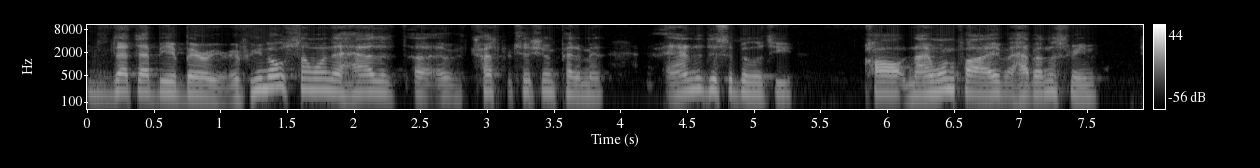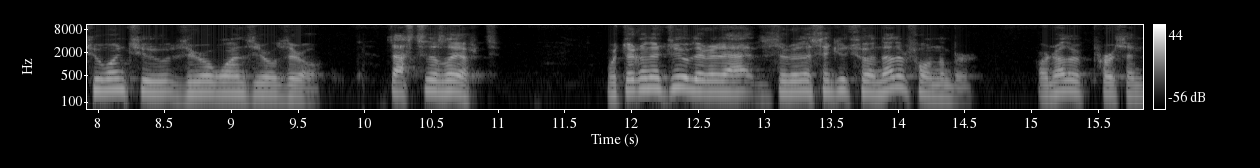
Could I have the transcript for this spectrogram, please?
let that be a barrier. If you know someone that has a, a transportation impediment and a disability, call 915, I have it on the screen, 212-0100. That's to the lift. What they're going to do, they're going to they're going to send you to another phone number or another person,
